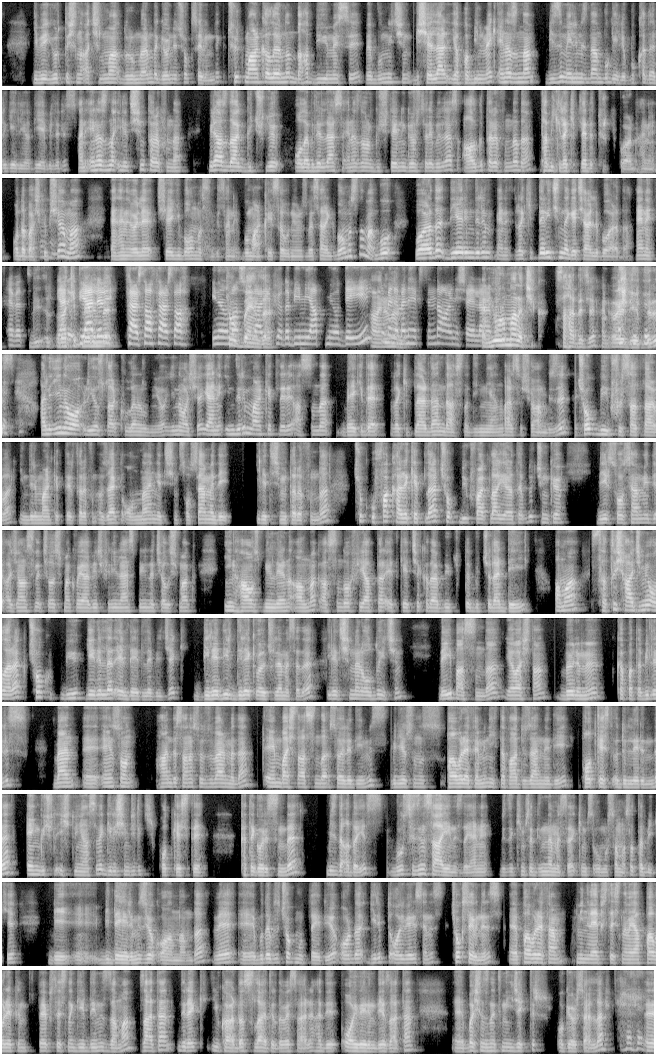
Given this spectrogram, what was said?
gibi yurt dışına açılma durumlarını da görünce çok sevindik. Türk markalarının daha büyümesi ve bunun için bir şeyler yapabilmek en azından bizim elimizden bu geliyor, bu kadarı geliyor diyebiliriz. Hani en azından iletişim tarafında biraz daha güçlü olabilirlerse, en azından güçlerini gösterebilirlerse algı tarafında da tabii ki rakipleri de Türk bu arada. Hani o da başka bir şey ama yani hani öyle şey gibi olmasın biz hani bu markayı savunuyoruz vesaire gibi olmasın ama bu bu arada diğer indirim yani rakipleri için de geçerli bu arada. Yani Evet. Yani diğerleri fersah fersah inanılmaz çok şeyler benzer. yapıyor da BİM yapmıyor değil. Aynen Hemen öyle. hemen hepsinde aynı şeyler yani var. yorumlar açık sadece. Hani öyle diyebiliriz. hani yine o Reels'lar kullanılmıyor. Yine o şey. Yani indirim marketleri aslında belki de rakiplerden de aslında dinleyen varsa şu an bizi. Çok büyük fırsatlar var. indirim marketleri tarafın özellikle online iletişim, sosyal medya iletişimi tarafında çok ufak hareketler çok büyük farklar yaratabilir. Çünkü bir sosyal medya ajansıyla çalışmak veya bir freelance biriyle çalışmak, in-house birilerini almak aslında o fiyatlar etki edecek kadar büyüklükte bütçeler değil. Ama satış hacmi olarak çok büyük gelirler elde edilebilecek. Birebir direkt ölçülemese de iletişimler olduğu için deyip aslında yavaştan bölümü kapatabiliriz. Ben e, en son Hande sana sözü vermeden en başta aslında söylediğimiz biliyorsunuz Power FM'in ilk defa düzenlediği podcast ödüllerinde en güçlü iş dünyası ve girişimcilik podcast'i kategorisinde biz de adayız. Bu sizin sayenizde yani bizi kimse dinlemese, kimse umursamasa tabii ki bir bir değerimiz yok o anlamda ve e, bu da bizi çok mutlu ediyor. Orada girip de oy verirseniz çok seviniriz. E, Power FM'in web sitesine veya Power App'in web sitesine girdiğiniz zaman zaten direkt yukarıda slider'da vesaire hadi oy verin diye zaten e, başınızın etini yiyecektir o görseller. e,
